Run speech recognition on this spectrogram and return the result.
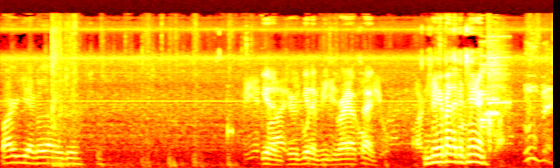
Fire, yeah, go that way, Drew. Get him, Drew, get him. He's right outside. He's right here by the container. Movement.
